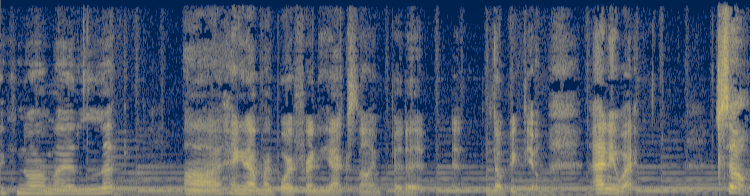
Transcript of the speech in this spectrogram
ignore my lip. Uh, hanging out with my boyfriend, he accidentally bit it. it. No big deal. Anyway, so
